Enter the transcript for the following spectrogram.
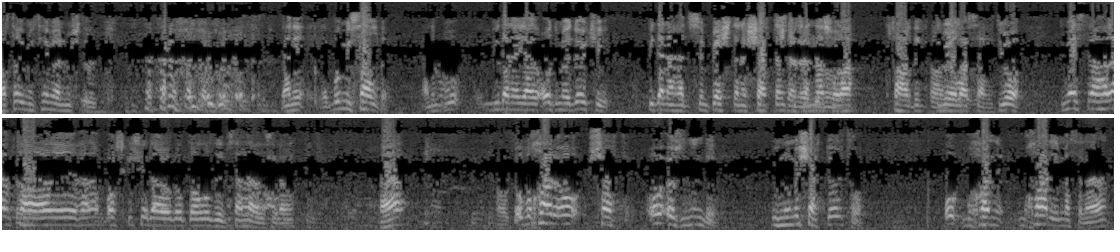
artıq İbn Teymiyyə ölmüşdür. yəni, bu misaldır. Yəni, bu bir dənə, yəni, o demək deyir ki, bir dənə hədisin beş dənə şərtdən keçəndən sonra qutardı, demək olar səhid. Yox. Demək istəyirəm, hələm tarix, hələm başqa şeylər orada doludur, sən nə alışırəm? Hə? O Buxari o şərt, o özünündür. Ümumi şərt deyil ki o. O Buxari, Buxari məsələn,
